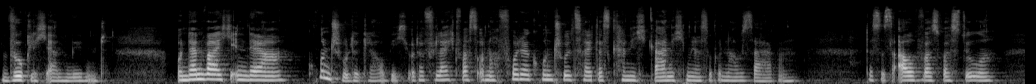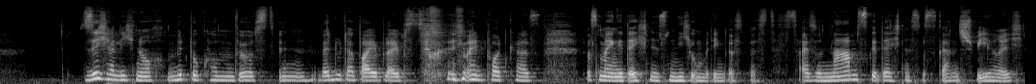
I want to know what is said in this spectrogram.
wirklich ermüdend. Und dann war ich in der Grundschule, glaube ich, oder vielleicht war es auch noch vor der Grundschulzeit, das kann ich gar nicht mehr so genau sagen. Das ist auch was, was du sicherlich noch mitbekommen wirst, in, wenn du dabei bleibst in meinem Podcast, dass mein Gedächtnis nicht unbedingt das Beste ist. Also Namensgedächtnis ist ganz schwierig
